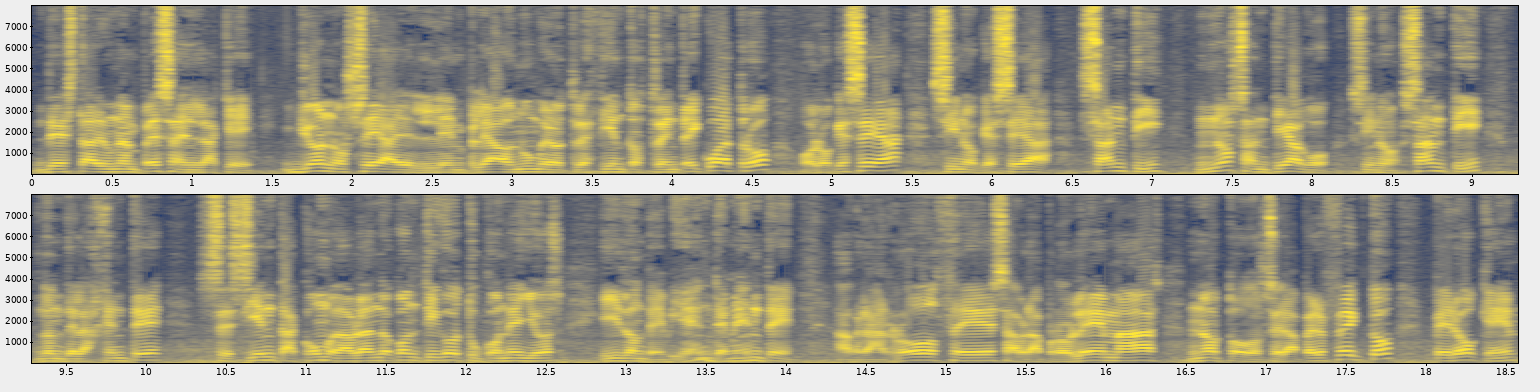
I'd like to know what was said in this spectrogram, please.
de estar en una empresa en la que yo no sea el empleado número 334 o lo que sea, sino que sea Santi, no Santiago, sino Santi, donde la gente se sienta cómoda hablando contigo, tú con ellos, y donde evidentemente habrá roces, habrá problemas, no todo será perfecto, pero que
